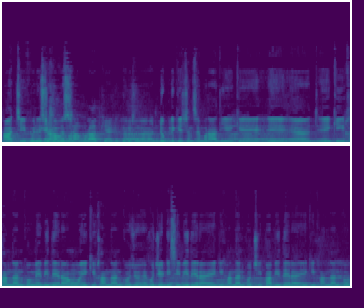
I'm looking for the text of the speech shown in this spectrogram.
آج چیف منسٹر ہاؤس ڈپلیکیشن سے مراد یہ کہ ایک ہی خاندان کو میں بھی دے رہا ہوں ایک ہی خاندان کو جو ہے وہ جے ڈی سی بھی دے رہا ہے ایک ہی خاندان کو چیپا بھی دے رہا ہے ایک ہی خاندان کو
